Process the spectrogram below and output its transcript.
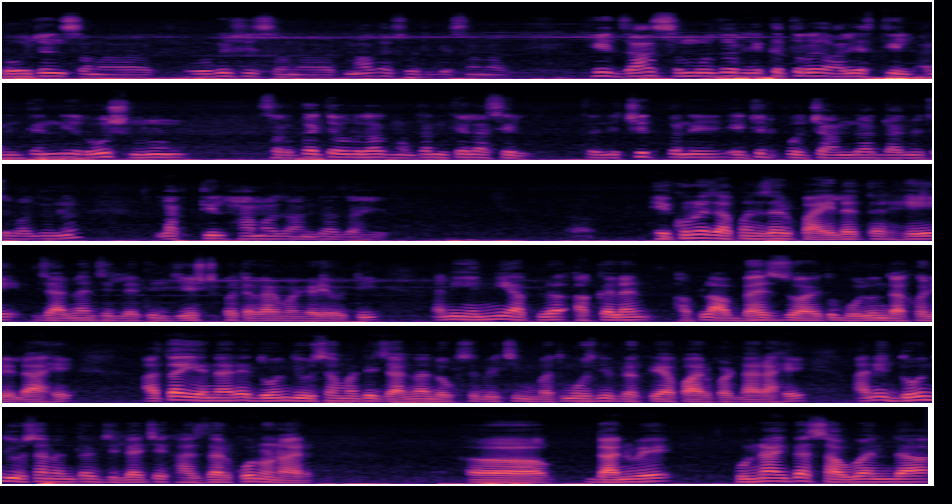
बहुजन समाज ओबीसी समाज मागासवर्गीय समाज हे जात समूह जर एकत्र आले असतील आणि त्यांनी रोष म्हणून सरकारच्या विरोधात मतदान केलं असेल तर निश्चितपणे एक्झिट पोलचे अंदाज दानवेच्या बाजूनं लागतील हा माझा अंदाज आहे. एकूणच आपण जर पाहिलं तर हे जालना जिल्ह्यातील ज्येष्ठ पत्रकार मंडळी होती आणि यांनी आपलं आकलन आपला अभ्यास जो आहे तो बोलून दाखवलेला आहे. आता येणाऱ्या दोन दिवसामध्ये जालना लोकसभेची मतमोजणी प्रक्रिया पार पडणार आहे आणि दोन दिवसानंतर जिल्ह्याचे खासदार कोण होणार? दानवे पुन्हा एकदा सहाव्यांदा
